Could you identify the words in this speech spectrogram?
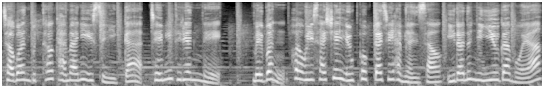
저번부터 가만히 있으니까 재미 들였네. 매번 허위사실 유포까지 하면서 이러는 이유가 뭐야?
